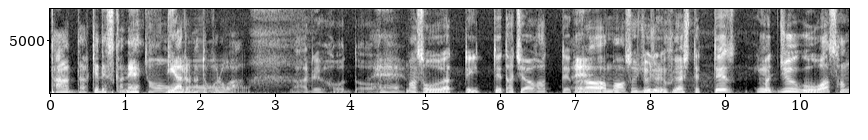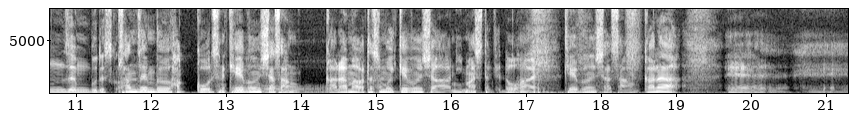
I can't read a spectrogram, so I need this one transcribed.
ただけですかね、リアルなところは。なるほど、ええ。まあそうやっていって立ち上がってから、まあそういう徐々に増やしてって今10号は3000部ですか？3000部発行ですね、経文社さんから、まあ、私も経文社にいましたけど、はい。経文社さんから、えーえー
